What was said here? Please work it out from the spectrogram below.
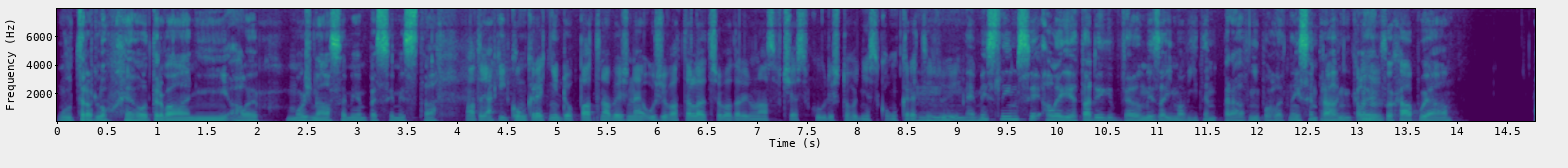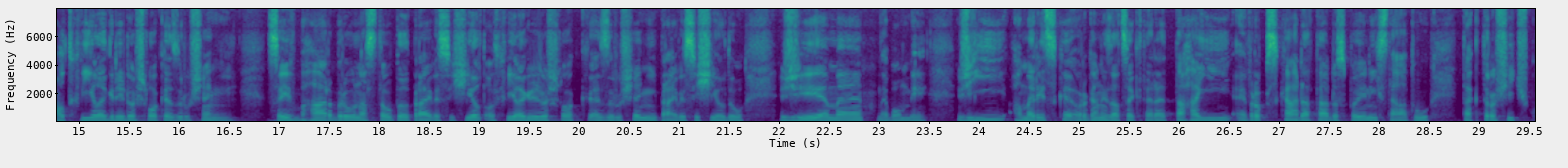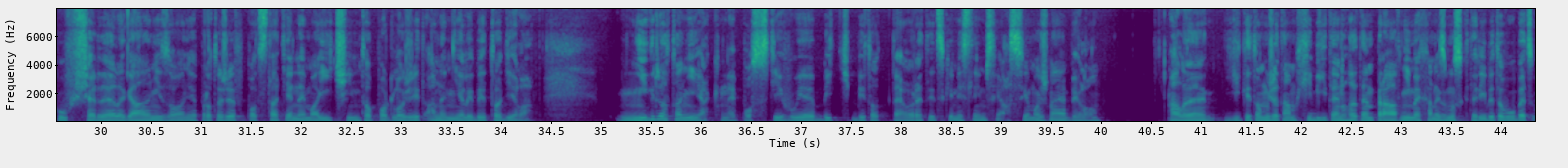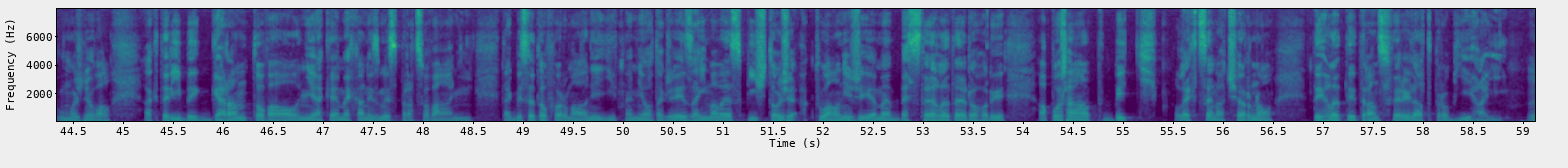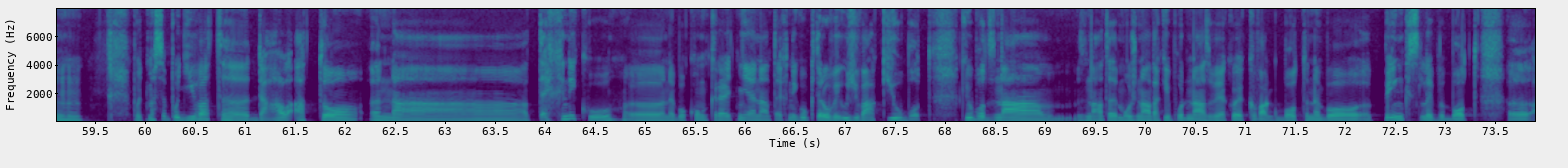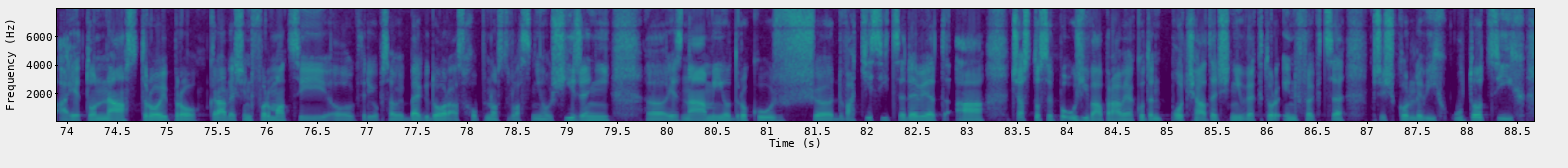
ultradlouhého trvání, ale možná jsem jen pesimista. Má to nějaký konkrétní dopad na běžné uživatele, třeba tady u nás v Česku, když to hodně zkonkretizují? Nemyslím si, ale je tady velmi zajímavý ten právní pohled. Nejsem právník, ale mm. jak to chápu já, od chvíle, kdy došlo ke zrušení Safe Harboru, nastoupil Privacy Shield. Od chvíle, kdy došlo ke zrušení Privacy Shieldu, žijeme, nebo my, žijí americké organizace, které tahají evropská data do Spojených států, tak trošičku v šedé legální zóně, protože v podstatě nemají čím to podložit a neměli by to dělat. Nikdo to nijak nepostihuje, byť by to teoreticky, myslím si, asi možné bylo ale díky tomu, že tam chybí tenhle ten právní mechanismus, který by to vůbec umožňoval a který by garantoval nějaké mechanismy zpracování, tak by se to formálně dít nemělo. Takže je zajímavé spíš to, že aktuálně žijeme bez téhleté dohody a pořád, byť lehce na černo, tyhle ty transfery dat probíhají. Mm-hmm. Pojďme se podívat eh, dál a to na techniku, eh, nebo konkrétně na techniku, kterou využívá Qbot. Qbot zná, znáte možná taky pod názvy jako je Quackbot nebo Pink Slip Bot eh, a je to nástroj pro krádež informací, který obsahuje backdoor a schopnost vlastního šíření. Je známý od roku už 2009 a často se používá právě jako ten počáteční vektor infekce při škodlivých útocích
